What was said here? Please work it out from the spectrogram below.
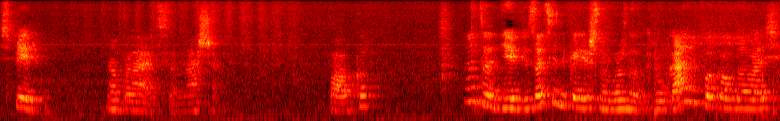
Теперь нам понравится наша палка. Ну, это не обязательно, конечно, можно руками поколдовать.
